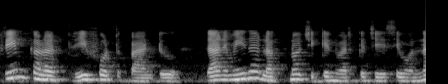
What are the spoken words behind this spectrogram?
Cream colour three fourth pant. దాని మీద లక్నో చికెన్ వర్క్ చేసి ఉన్న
